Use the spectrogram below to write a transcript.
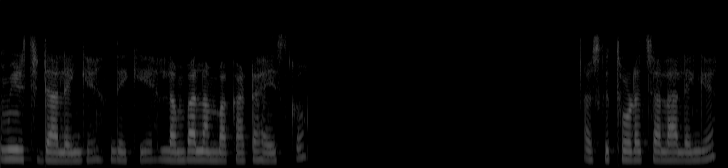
मिर्च डालेंगे। देखिए लंबा लंबा काटा है इसको। और इसको थोड़ा चला लेंगे।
